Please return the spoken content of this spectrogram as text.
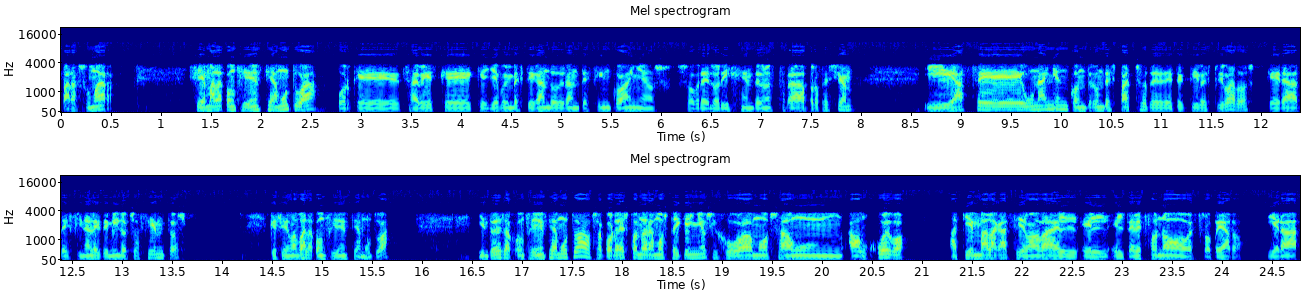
para sumar. Se llama la confidencia mutua porque sabéis que llevo investigando durante cinco años sobre el origen de nuestra profesión y hace un año encontré un despacho de detectives privados, que era de finales de 1800, que se llamaba La Confidencia Mutua. Y entonces la Confidencia Mutua, ¿os acordáis cuando éramos pequeños y jugábamos a un, a un juego? Aquí en Málaga se llamaba el, teléfono estropeado. Y era,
